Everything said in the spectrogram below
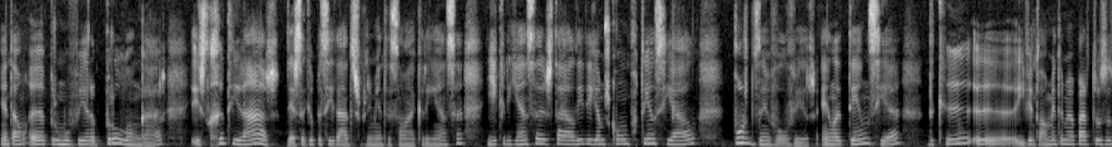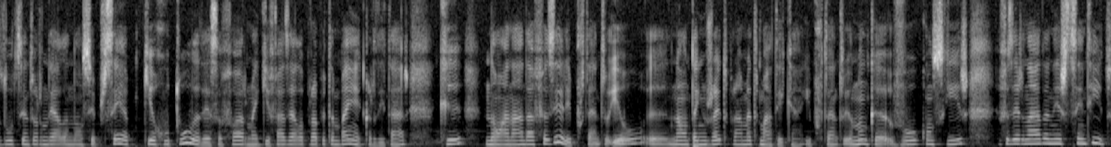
então, a promover, a prolongar este retirar desta capacidade de experimentação à criança e a criança está ali, digamos, com um potencial por desenvolver, em latência, de que uh, eventualmente a maior parte dos adultos em torno dela não se apercebe, que a rotula dessa forma e que a faz ela própria também acreditar que não há nada a fazer e, portanto, eu uh, não tenho jeito para a matemática e, portanto, eu nunca vou conseguir fazer nada neste sentido.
